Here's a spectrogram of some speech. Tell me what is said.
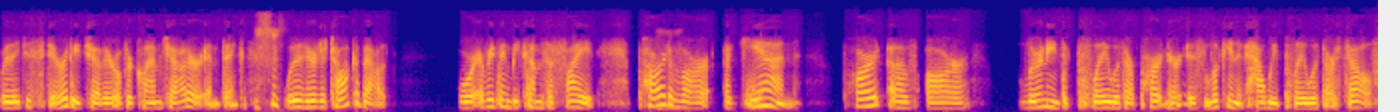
where they just stare at each other over clam chowder and think, "What is there to talk about?" Or everything becomes a fight. Part mm-hmm. of our again, part of our learning to play with our partner is looking at how we play with ourselves,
